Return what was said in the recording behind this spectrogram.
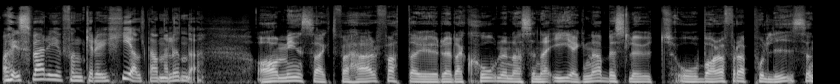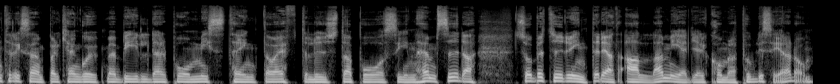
Och i Sverige funkar det ju helt annorlunda. Ja, minst sagt, för här fattar ju redaktionerna sina egna beslut och bara för att polisen till exempel kan gå ut med bilder på misstänkta och efterlysta på sin hemsida så betyder inte det att alla medier kommer att publicera dem.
